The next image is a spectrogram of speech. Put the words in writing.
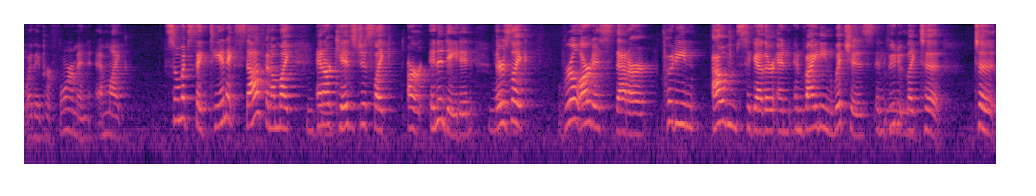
where they perform. And I'm like so much satanic stuff. And I'm like and our mm-hmm. kids just like are inundated. There's like real artists that are putting albums together and inviting witches and voodoo mm-hmm. like to to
